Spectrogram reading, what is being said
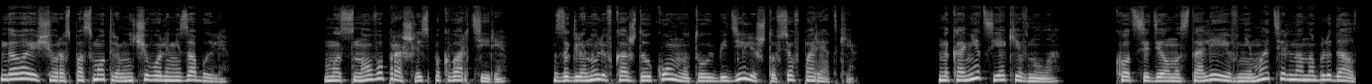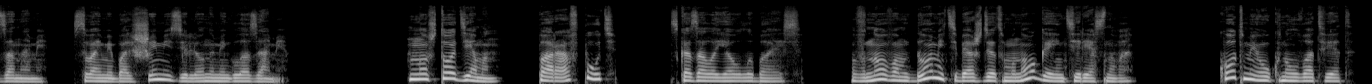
«Давай еще раз посмотрим, ничего ли не забыли». Мы снова прошлись по квартире. Заглянули в каждую комнату и убедились, что все в порядке. Наконец я кивнула. Кот сидел на столе и внимательно наблюдал за нами своими большими зелеными глазами. «Ну что, демон, пора в путь», — сказала я, улыбаясь. «В новом доме тебя ждет много интересного». Кот мяукнул в ответ,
